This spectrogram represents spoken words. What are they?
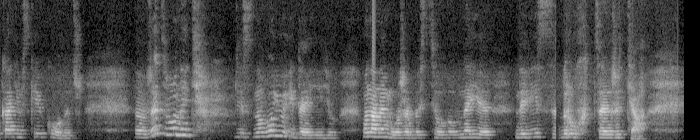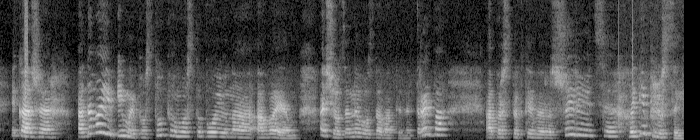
Канівський коледж. Е, Вже дзвонить із новою ідеєю. Вона не може без цього. В неї девіз друг це життя. І каже: а давай і ми поступимо з тобою на АВМ. А що, ЗНО здавати не треба, а перспективи розширюються. Одні плюси.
